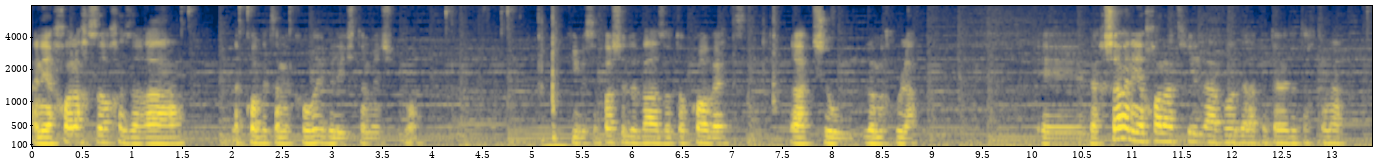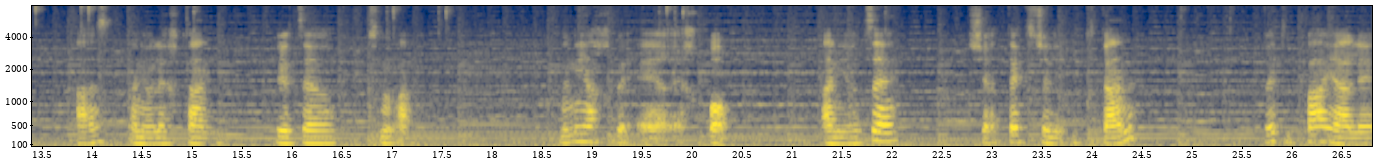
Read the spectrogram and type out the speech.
אני יכול לחזור חזרה לקובץ המקורי ולהשתמש בו. כי בסופו של דבר זה אותו קובץ, רק שהוא לא מחולק. אה, ועכשיו אני יכול להתחיל לעבוד על הכותרת התחתונה. אז אני הולך כאן ויוצר תנועה. נניח בערך פה. אני ארצה שהטקסט שלי יקטן וטיפה יעלה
